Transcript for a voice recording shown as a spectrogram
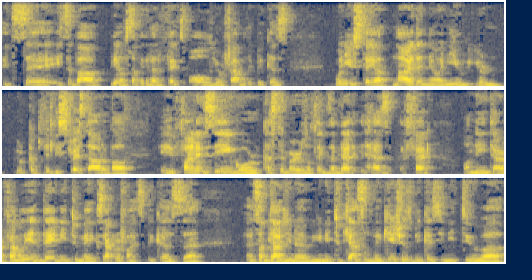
It's uh, it's about you know something that affects all your family because when you stay up night and you know and you you're you're completely stressed out about uh, financing or customers or things like that, it has effect on the entire family and they need to make sacrifice because uh, sometimes you know you need to cancel vacations because you need to uh,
